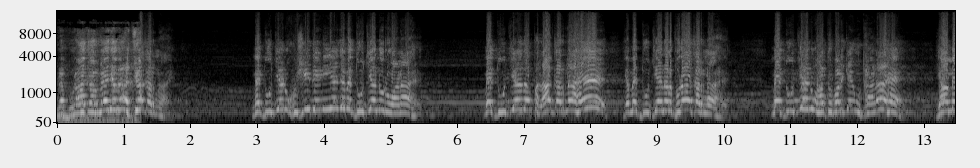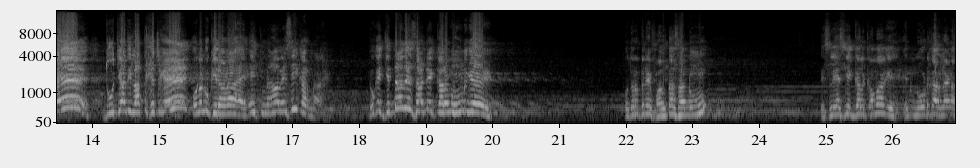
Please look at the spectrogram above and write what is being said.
ਮੈਂ ਬੁਰਾ ਕਰਨਾ ਹੈ ਜਾਂ ਮੈਂ ਅੱਛਾ ਕਰਨਾ ਹੈ ਮੈਂ ਦੂਜਿਆਂ ਨੂੰ ਖੁਸ਼ੀ ਦੇਣੀ ਹੈ ਜਾਂ ਮੈਂ ਦੂਜਿਆਂ ਨੂੰ ਰਵਾਣਾ ਹੈ? ਮੈਂ ਦੂਜਿਆਂ ਦਾ ਭਲਾ ਕਰਨਾ ਹੈ ਜਾਂ ਮੈਂ ਦੂਜਿਆਂ ਨਾਲ ਬੁਰਾ ਕਰਨਾ ਹੈ? ਮੈਂ ਦੂਜਿਆਂ ਨੂੰ ਹੱਥ ਫੜ ਕੇ ਉਠਾਣਾ ਹੈ ਜਾਂ ਮੈਂ ਦੂਜਿਆਂ ਦੀ ਲੱਤ ਖਿੱਚ ਕੇ ਉਹਨਾਂ ਨੂੰ ਗਿਰਾਣਾ ਹੈ? ਇਹ ਚੁਣਾਵ ਐਸੀ ਕਰਨਾ ਹੈ। ਕਿਉਂਕਿ ਜਿੱਦਾਂ ਦੇ ਸਾਡੇ ਕਰਮ ਹੋਣਗੇ, ਕੁਦਰਤ ਨੇ ਫਲ ਤਾਂ ਸਾਨੂੰ ਇਸ ਲਈ ਅਸੀਂ ਇੱਕ ਗੱਲ ਕਵਾਂਗੇ, ਇਹਨੂੰ ਨੋਟ ਕਰ ਲੈਣਾ।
